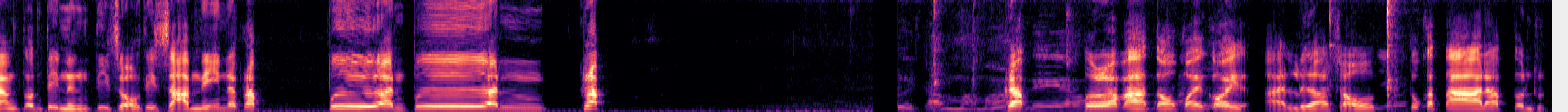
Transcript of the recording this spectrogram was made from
ดังต้นที่ 1 ที่ 2 ที่ 3 นี้นะครับ เปื้อนเปื้อนครับครับเพื่อครับอ่าต่อไปก็เหลือเสาตุ๊กตานะครับ ต้นสุด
